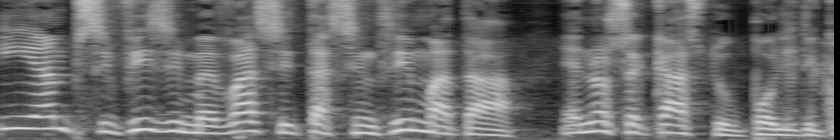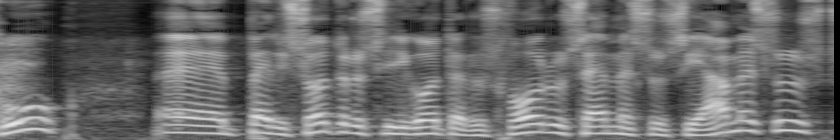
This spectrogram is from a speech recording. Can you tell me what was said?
ή αν ψηφίζει με βάση τα συνθήματα ενός εκάστου πολιτικού ε, περισσότερους ή λιγότερους φόρους, έμεσους ή άμεσους,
